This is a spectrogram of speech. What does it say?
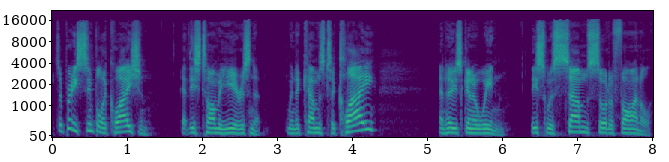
It's a pretty simple equation at this time of year, isn't it? When it comes to clay and who's going to win. This was some sort of final.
